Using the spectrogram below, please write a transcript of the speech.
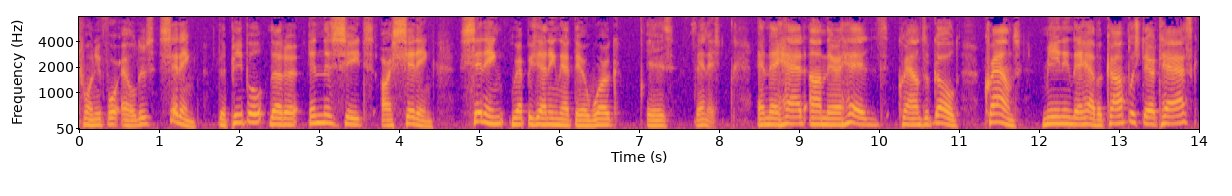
24 elders sitting. The people that are in the seats are sitting, sitting representing that their work is finished. And they had on their heads crowns of gold. Crowns, meaning they have accomplished their task,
